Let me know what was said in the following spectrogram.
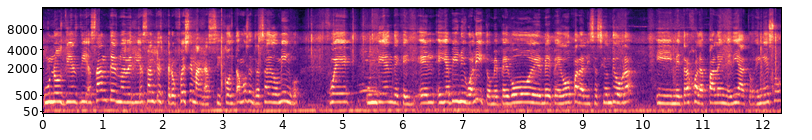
unos 10 días antes, 9 días antes, pero fue semanas, si contamos entre sábado y domingo. Fue un día en que él, ella vino igualito, me pegó, eh, me pegó paralización de obra y me trajo a la pala inmediato. En eso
